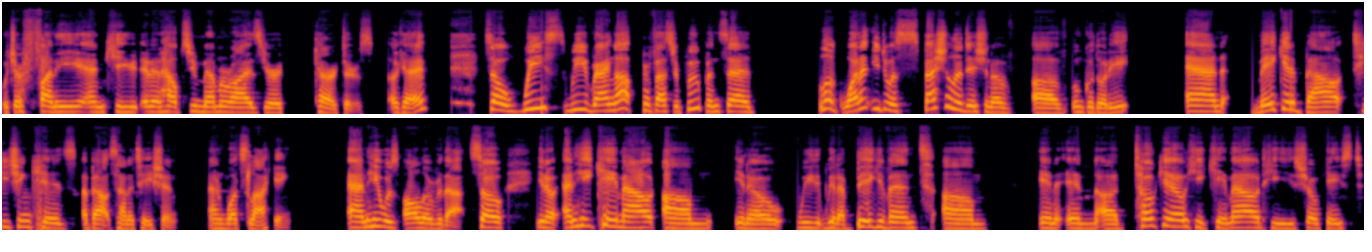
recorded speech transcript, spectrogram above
which are funny and cute, and it helps you memorize your characters. Okay, so we we rang up Professor Poop and said, "Look, why don't you do a special edition of of Unkodori and make it about teaching kids about sanitation and what's lacking?" and he was all over that. So, you know, and he came out, um, you know, we, we had a big event um, in, in uh, Tokyo. He came out, he showcased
